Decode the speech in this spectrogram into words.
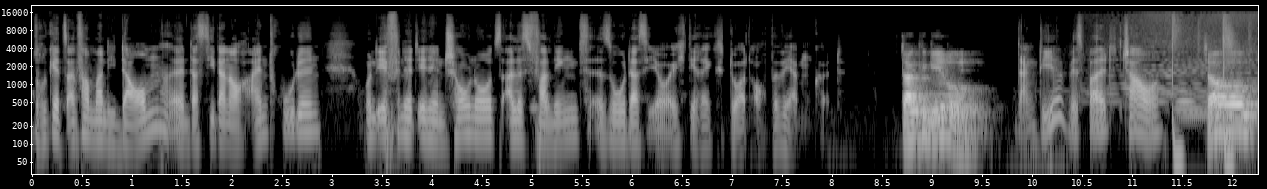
drücke jetzt einfach mal die Daumen, äh, dass die dann auch eintrudeln. Und ihr findet in den Show Notes alles verlinkt, äh, so dass ihr euch direkt dort auch bewerben könnt. Danke, Gero. Danke dir, bis bald. Ciao. Ciao.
